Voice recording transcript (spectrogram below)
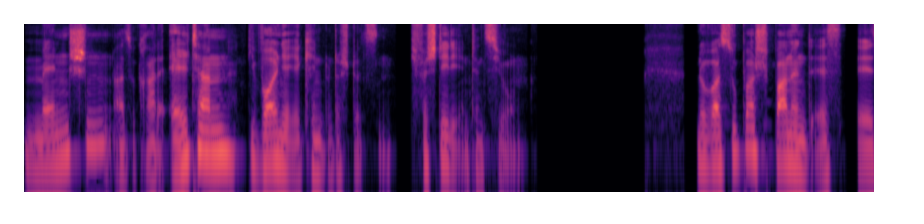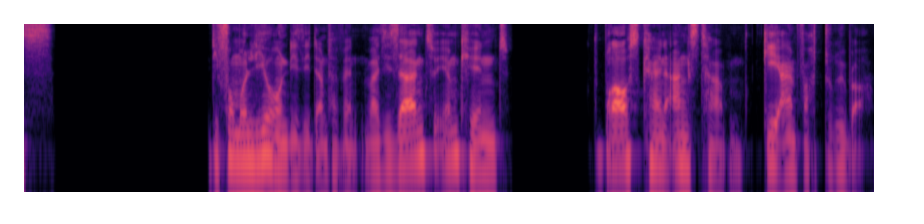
Menschen, also gerade Eltern, die wollen ja ihr Kind unterstützen. Ich verstehe die Intention. Nur was super spannend ist, ist die Formulierung, die sie dann verwenden, weil sie sagen zu ihrem Kind, du brauchst keine Angst haben, geh einfach drüber.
